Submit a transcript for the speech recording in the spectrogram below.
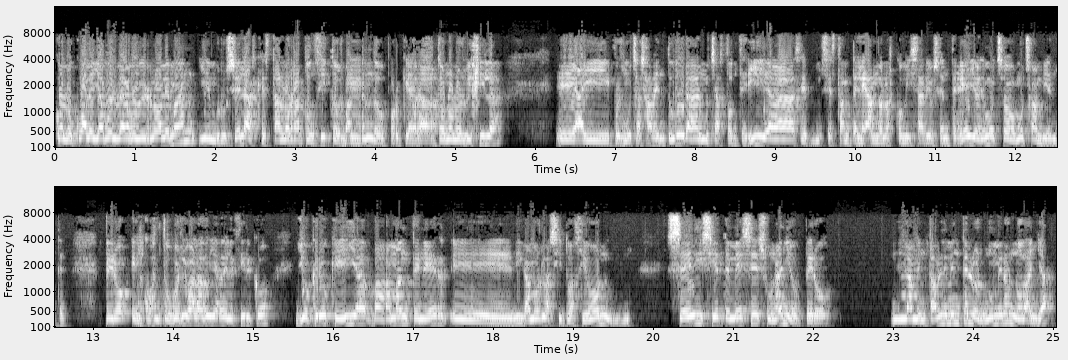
con lo cual ella vuelve al gobierno alemán y en Bruselas, que están los ratoncitos bailando porque el gato no los vigila, eh, hay pues muchas aventuras, muchas tonterías, eh, se están peleando los comisarios entre ellos, hay mucho, mucho ambiente. Pero en cuanto vuelva a la dueña del circo, yo creo que ella va a mantener, eh, digamos, la situación seis, siete meses, un año, pero lamentablemente los números no dan ya.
